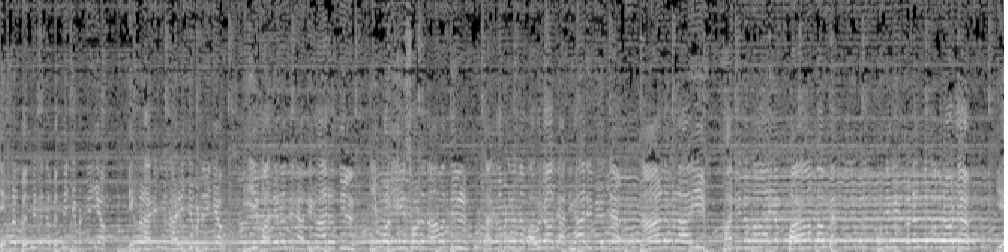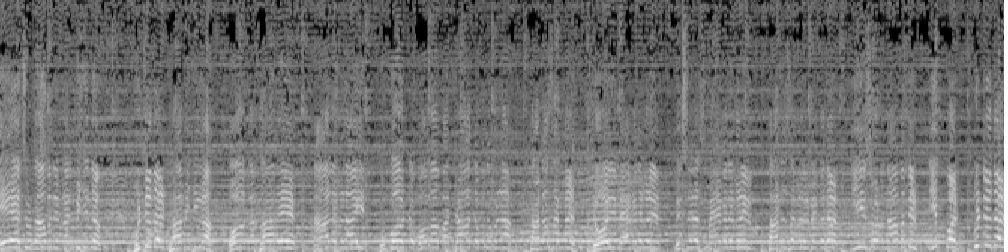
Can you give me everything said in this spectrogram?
നിങ്ങൾ ബന്ധിക്കുന്ന ബന്ധിക്കപ്പെട്ടിരിക്കും. നിങ്ങൾ അഴിക്കുന്ന അഴിക്കപ്പെട്ടിരിക്കും ഈ വചനത്തിന്റെ അധികാരത്തിൽ ഇപ്പോൾ ഈശോയുടെ നാമത്തിൽ നൽകപ്പെടുന്ന പൗരാതി അധികാരം വെച്ച് നാളുകളായി കഠിനമായ പാപ ബന്ധങ്ങൾ കുടുങ്ങി കിടക്കുന്നവരോട് യേശു നാമത്തിൽ കൽപ്പിച്ചിട്ട് വിടുതൽ പ്രാപിക്കുക. ഓ കർത്താവേ നാളുകളായി മുമ്പോട്ട് പോകാൻ പറ്റാത്ത വിധമുള്ള തടസ്സങ്ങൾ ജോലി മേഖലകളിൽ ബിസിനസ് മേഖലകളിൽ തടസ്സങ്ങൾ എടുക്കുന്ന ഈശോയുടെ നാമത്തിൽ ഇപ്പോൾ വിടുതൽ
